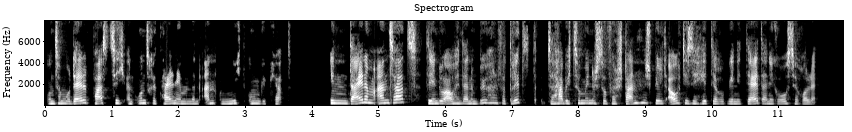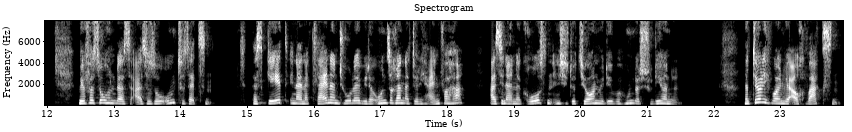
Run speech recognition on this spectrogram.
Unser Modell passt sich an unsere Teilnehmenden an und nicht umgekehrt. In deinem Ansatz, den du auch in deinen Büchern vertrittst, da habe ich zumindest so verstanden, spielt auch diese Heterogenität eine große Rolle. Wir versuchen das also so umzusetzen. Das geht in einer kleinen Schule wie der unseren natürlich einfacher als in einer großen Institution mit über 100 Studierenden. Natürlich wollen wir auch wachsen,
